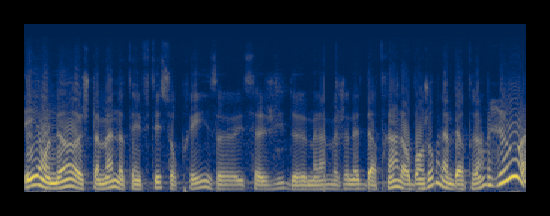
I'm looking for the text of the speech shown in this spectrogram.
Et on a justement notre invité surprise. Euh, il s'agit de Mme Jeannette Bertrand. Alors bonjour, Mme Bertrand. Bonjour.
